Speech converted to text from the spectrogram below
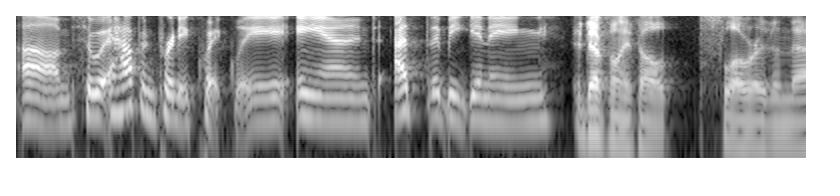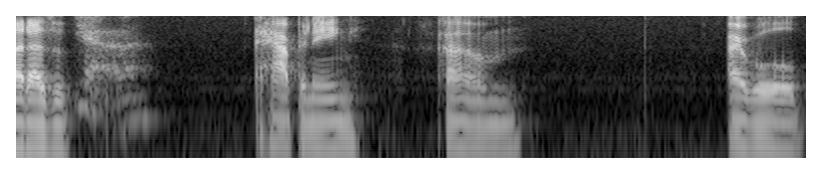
Um, so it happened pretty quickly. And at the beginning, It definitely felt slower than that as it's happening. Um, I will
